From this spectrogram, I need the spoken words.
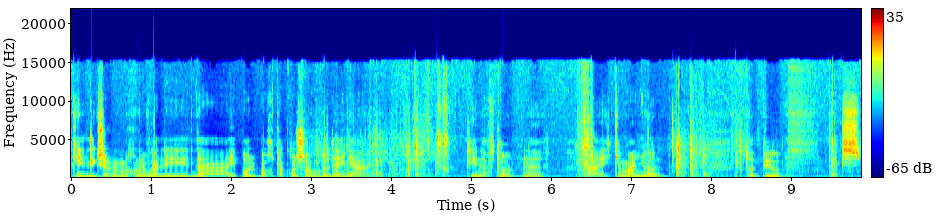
και δεν ξέρω αν έχουν βγάλει τα υπόλοιπα 889 τι είναι αυτό, ναι. Α, έχει και manual το οποίο, εντάξει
